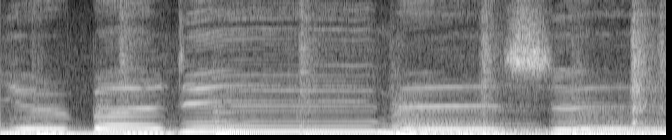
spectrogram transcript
your body misses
